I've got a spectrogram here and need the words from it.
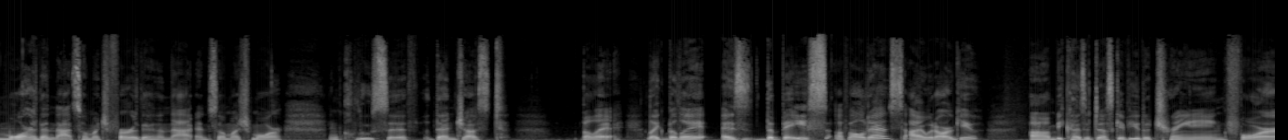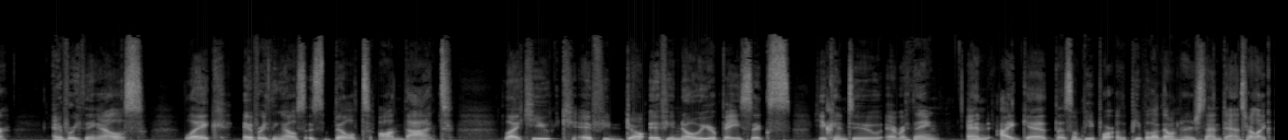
more than that, so much further than that, and so much more inclusive than just ballet. Like ballet is the base of all dance, I would argue, um, because it does give you the training for everything else. Like everything else is built on that. Like you, if you don't, if you know your basics, you can do everything. And I get that some people, uh, people that don't understand dance, are like,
